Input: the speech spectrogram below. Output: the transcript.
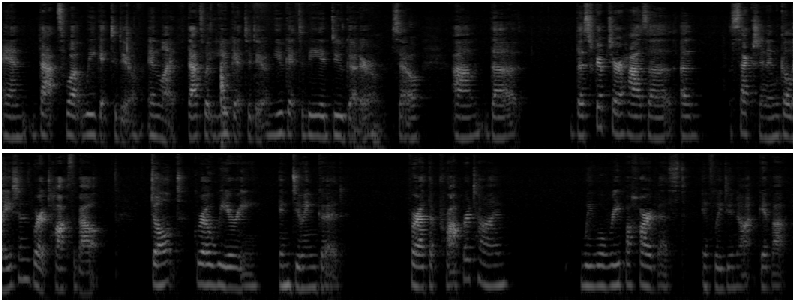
and that's what we get to do in life. That's what you get to do. You get to be a do-gooder. Yeah. So um, the the scripture has a, a section in Galatians where it talks about don't grow weary in doing good, for at the proper time we will reap a harvest if we do not give up.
